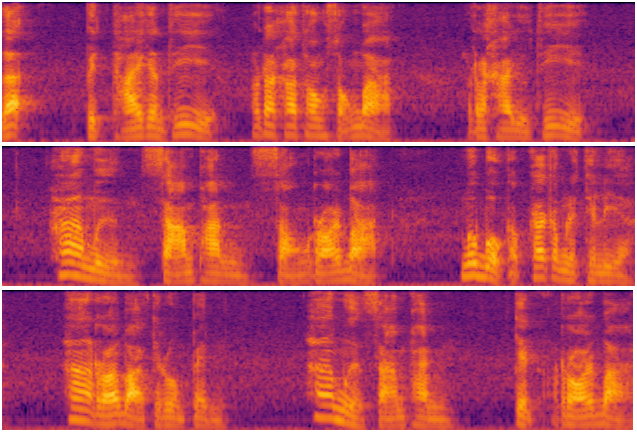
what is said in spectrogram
และ ปิดท้ายกันที่ราคาทอง 2 บาท ราคาอยู่ที่ 53,200 บาท เมื่อบวกกับค่ากำเนิดเฉลี่ย 500 บาทจะรวมเป็น 53,700 บาท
